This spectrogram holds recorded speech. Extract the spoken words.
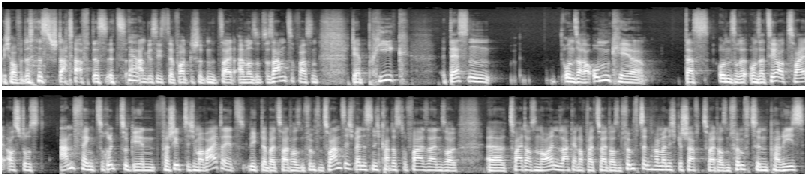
Ich hoffe, das ist statthaft, das jetzt ja. angesichts der fortgeschrittenen Zeit einmal so zusammenzufassen. Der Peak dessen unserer Umkehr, dass unsere, unser CO2-Ausstoß anfängt zurückzugehen, verschiebt sich immer weiter. Jetzt liegt er bei 2025, wenn es nicht katastrophal sein soll. Äh, 2009 lag er noch bei 2015, haben wir nicht geschafft. 2015 Paris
